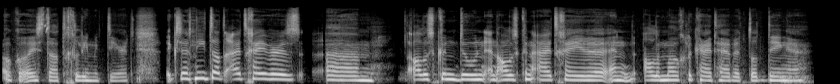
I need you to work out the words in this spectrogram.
Ook al is dat gelimiteerd. Ik zeg niet dat uitgevers ehm, alles kunnen doen en alles kunnen uitgeven en alle mogelijkheid hebben tot dingen.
